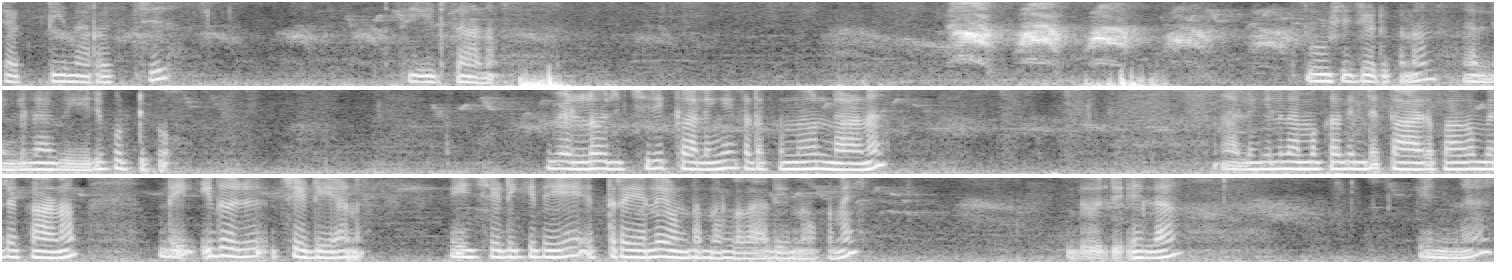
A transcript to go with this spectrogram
ചട്ടി നിറച്ച് സീഡ്സാണ് സൂക്ഷിച്ചെടുക്കണം. അല്ലെങ്കിൽ ആ വേര് പൊട്ടിപ്പോവും. വെള്ളം ഒരിച്ചിരി കലങ്ങി കിടക്കുന്നതുകൊണ്ടാണ് അല്ലെങ്കിൽ നമുക്കതിന്റെ താഴ്ഭാഗം വരെ കാണാം. ദേ ഇതൊരു ചെടിയാണ്. ഈ ചെടിക്ക് ദേ എത്ര ഇല ഉണ്ടെന്നുള്ളത് ആദ്യം നോക്കണേ. ഇതൊരു ഇല. പിന്നെ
